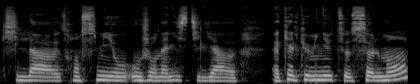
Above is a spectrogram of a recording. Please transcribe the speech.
qu'il a transmis aux, journalistes il y a quelques minutes seulement.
